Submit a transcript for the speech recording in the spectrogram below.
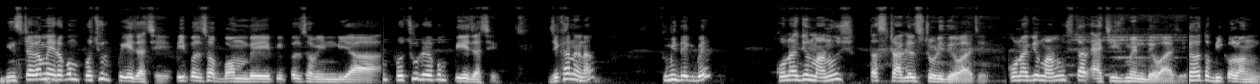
ইনস্টাগ্রামে এরকম প্রচুর পেজ আছে। People's of Bombay people's of India প্রচুর এরকম পেজ আছে। যেখানে না, তুমি দেখবে, কোন একজন মানুষ তার স্ট্রাগল স্টোরি দেওয়া আছে। কোন একজন মানুষ তার অ্যাচিভমেন্ট দেওয়া আছে। হয়তো বিকলাঙ্গ।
